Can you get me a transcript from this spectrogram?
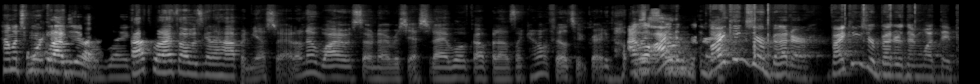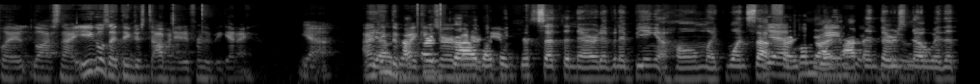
How much That's more can what I I do? saying. Like That's what I thought was gonna happen yesterday. I don't know why I was so nervous yesterday. I woke up and I was like, I don't feel too great about I was Well, I. Vikings are better. Vikings are better than what they played last night. Eagles, I think, just dominated from the beginning. yeah. I Yeah, think the Vikings are a drive, better I think just set the narrative, and it being at home, like once that Yeah, first home drive happened, there's no way that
